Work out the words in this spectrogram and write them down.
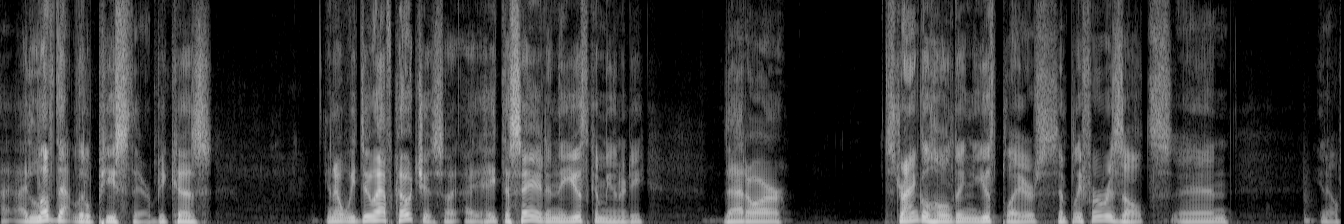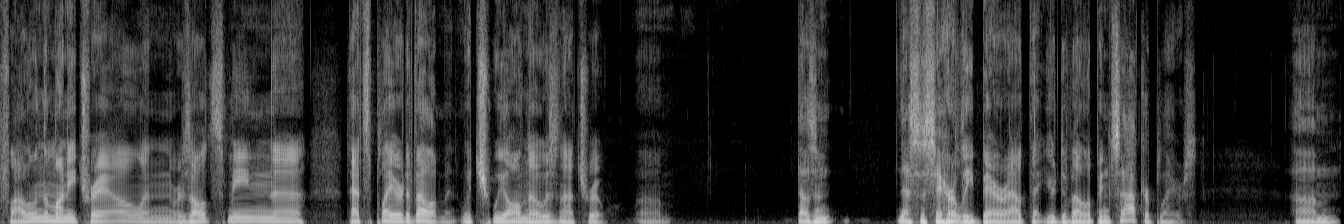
I, I, love that little piece there because, you know, we do have coaches, I, I hate to say it, in the youth community that are strangleholding youth players simply for results and – you know, following the money trail and results mean uh, that's player development, which we all know is not true. Um, doesn't necessarily bear out that you're developing soccer players. Um,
